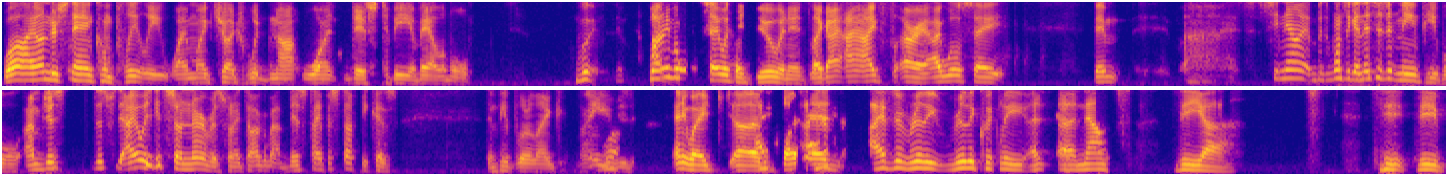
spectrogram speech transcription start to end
Well, I understand completely why Mike Judge would not want this to be available Wh- I don't But- even want to say what they do in it. Like I, I, I all right. I will say, they. see now, but once again, this isn't mean people. I'm just this. I always get so nervous when I talk about this type of stuff because then people are like, "Why Well, use-" anyway. Uh, I have Butthead, I have to really, really quickly uh, Yes. announce the uh, the the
